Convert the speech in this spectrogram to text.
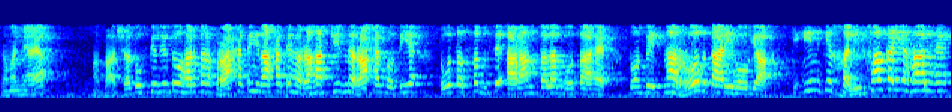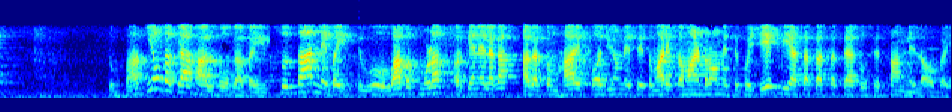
سمجھ میں آیا؟ ہاں، بادشاہ تو اس کے لیے تو ہر طرف راحتیں ہی راحتیں ہر چیز میں راحت ہوتی ہے، تو وہ تو سب سے آرام طلب ہوتا ہے۔ تو ان پہ اتنا روگ تاری ہو گیا کہ ان کے خلیفہ کا یہ حال ہے۔ تو باقیوں کا کیا حال ہوگا بھائی؟ سلطان نے بھائی وہ واپس مڑا اور کہنے لگا، اگر تمہارے فوجیوں میں سے، تمہارے کمانڈروں میں سے کوئی ایک بھی ایسا کر سکتا ہے تو اسے سامنے لاؤ بھائی۔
